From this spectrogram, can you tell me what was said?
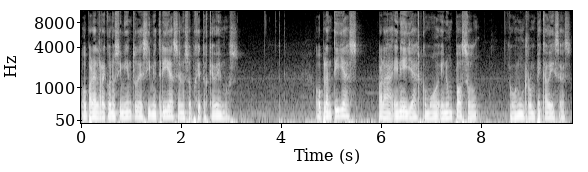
o para el reconocimiento de simetrías en los objetos que vemos, o plantillas para en ellas, como en un puzzle o en un rompecabezas,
